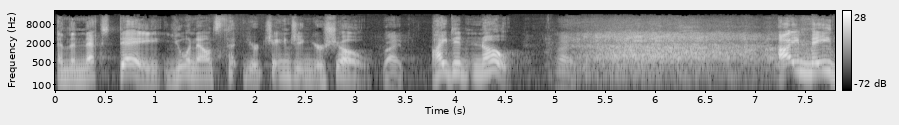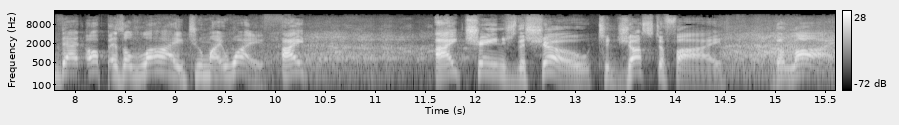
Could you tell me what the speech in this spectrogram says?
And the next day, you announced that you're changing your show. Right. I didn't know. Right. I made that up as a lie to my wife. I I changed the show to justify the lie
